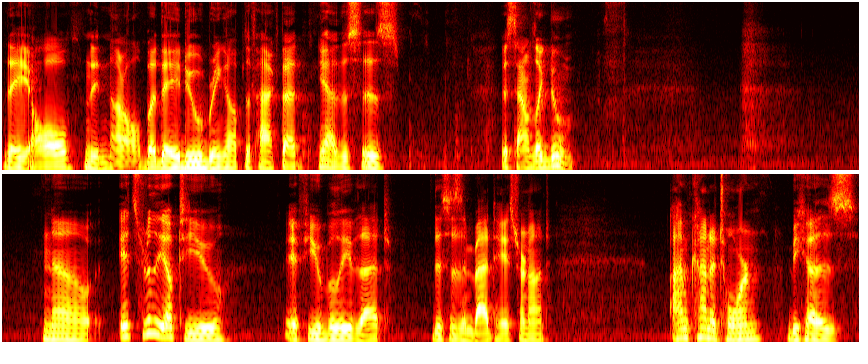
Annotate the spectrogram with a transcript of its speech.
They all, not all, but they do bring up the fact that yeah, this is this sounds like Doom. Now, it's really up to you if you believe that this is in bad taste or not. I'm kind of torn because,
